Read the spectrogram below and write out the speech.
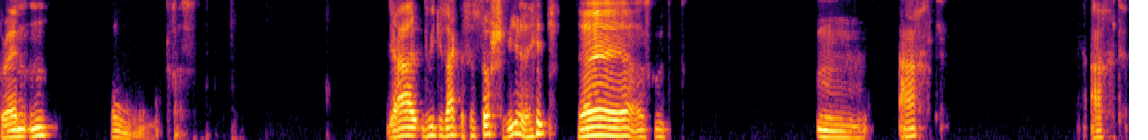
Brandon. Oh, krass. Ja, wie gesagt, es ist so schwierig. Ja, ja, ja, alles gut. Mm, Acht. Acht.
